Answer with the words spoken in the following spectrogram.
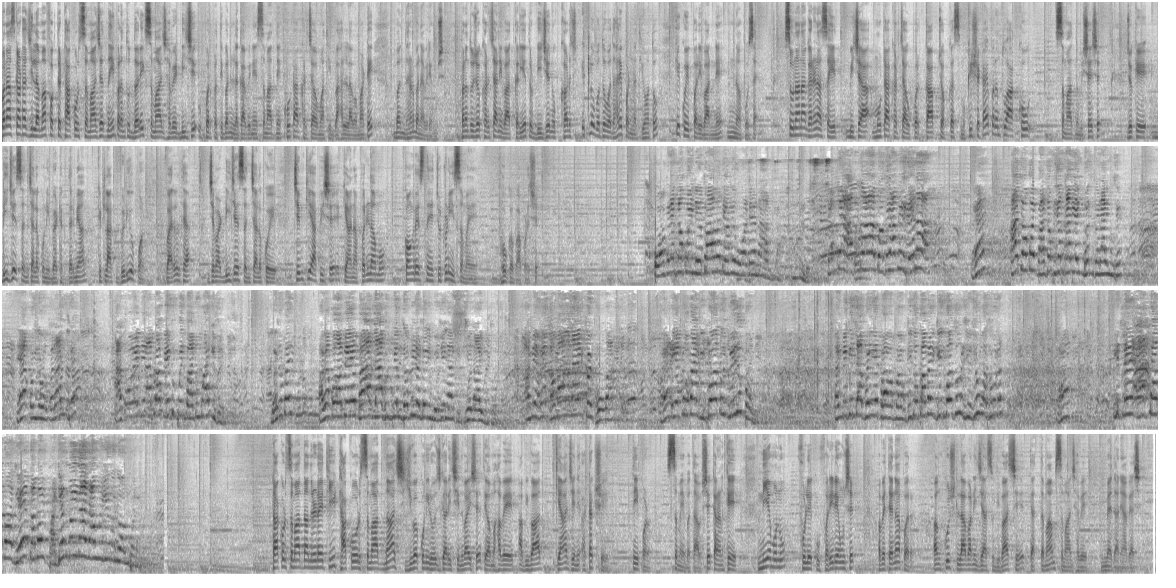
બનાસકાંઠા જિલ્લામાં ફક્ત ઠાકોર સમાજ જ નહીં, પરંતુ દરેક સમાજ હવે ડીજે ઉપર પ્રતિબંધ લગાવીને સમાજને ખોટા ખર્ચાઓમાંથી બહાર લાવવા માટે બંધારણ બનાવી રહ્યું છે. પરંતુ જો ખર્ચાની વાત કરીએ તો ડીજેનો ખર્ચ એટલો બધો વધારે પણ નથી હોતો કે કોઈ પરિવારને ન પોસાય. સોનાના ઘરેણા સહિત બીજા મોટા ખર્ચા ઉપર કાપ ચોક્કસ મૂકી શકાય, પરંતુ આખો સમાજનો વિષય છે. જો કે ડીજે સંચાલકોની બેઠક દરમિયાન કેટલાક વીડિયો પણ વાયરલ થયા, જેમાં ડીજે સંચાલકોએ ચીમકી આપી છે કે આના પરિણામો કોંગ્રેસને ચૂંટણી સમયે ભોગવવા પડશે. કોંગ્રેસનો કોઈ નેતા આવે તો અમે વોટે ના આપતા. તમને આપણું બગડામી રેલા, હે? આ તો કોઈ ભાજપ સરકારે બંધ કરાયું છે. હે, કોઈ કરાયું છે? આ તો એને આપણા પેટ ઉપર બાટું મારી છે. બરોબર? હવે કો અમે બાર લાખ રૂપિયા જમીન અડરી મેલી નાખી, જે લાવી અમે હવે કમાવા લાયક કોઈ ખોવા હે એટલું બાર લીધો હતું મેળ્યું પણ અને મેં કીધું ભાઈ કીધું તમે ગીત વસૂલ છે, શું વસૂલ હા. એટલે આટલામાં જે તમે ભજનમાં ના જ જેવું નોમ પડે. ઠાકોર સમાજના નિર્ણયથી ઠાકોર સમાજના જ યુવકોની રોજગારી છીનવાઈ છે. તેવામાં હવે આ વિવાદ ક્યાં જઈને અટકશે તે પણ સમય બતાવશે, કારણ કે નિયમોનું ફૂલેકું ફરી રહ્યું છે. હવે તેના પર અંકુશ લાવવાની જ્યાં સુધી વાત છે, ત્યાં તમામ સમાજ હવે મેદાને આવ્યા છે.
